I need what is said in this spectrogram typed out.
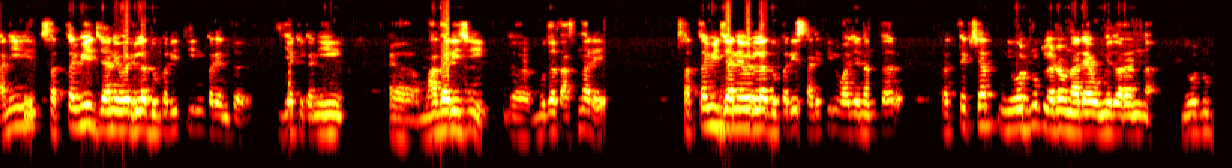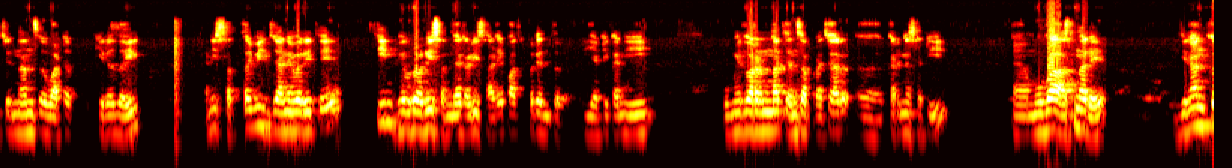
आणि सत्तावीस जानेवारीला दुपारी तीन पर्यंत या ठिकाणी माघारीची मुदत असणार आहे. सत्तावीस जानेवारीला दुपारी साडेतीन वाजेनंतर प्रत्यक्षात निवडणूक लढवणाऱ्या उमेदवारांना निवडणूक चिन्हांचं वाटप केलं जाईल. आणि सत्तावीस जानेवारी ते तीन फेब्रुवारी संध्याकाळी साडेपाच पर्यंत या ठिकाणी उमेदवारांना त्यांचा प्रचार करण्यासाठी मुभा असणार आहे दिनांक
